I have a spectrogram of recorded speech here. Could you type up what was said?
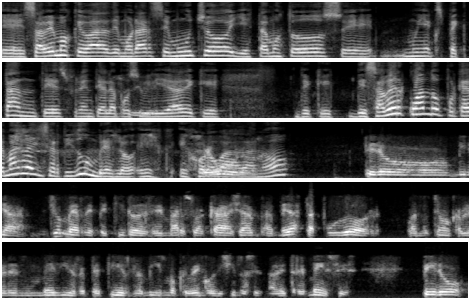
eh, sabemos que va a demorarse mucho y estamos todos eh, muy expectantes frente a la posibilidad de que de que de saber cuándo porque además la incertidumbre es lo es, es jorobada Seguro. no Pero, mira, yo me he repetido desde marzo acá, ya me da hasta pudor cuando tengo que hablar en un medio y repetir lo mismo que vengo diciendo hace más de tres meses. Pero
